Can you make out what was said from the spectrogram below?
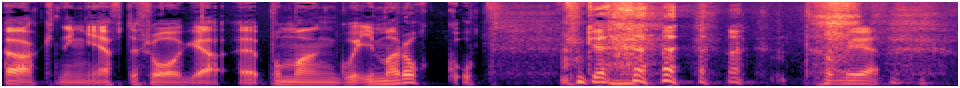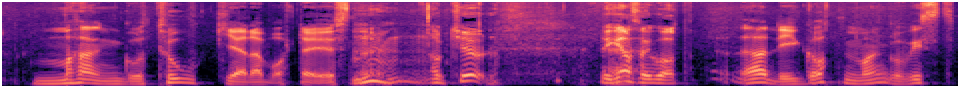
ökning i efterfrågan eh, på mango i Marocko. De är mangotokiga där borta just nu. Mm, och kul. Det är ganska gott. Ja, det är gott med mango, visst.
